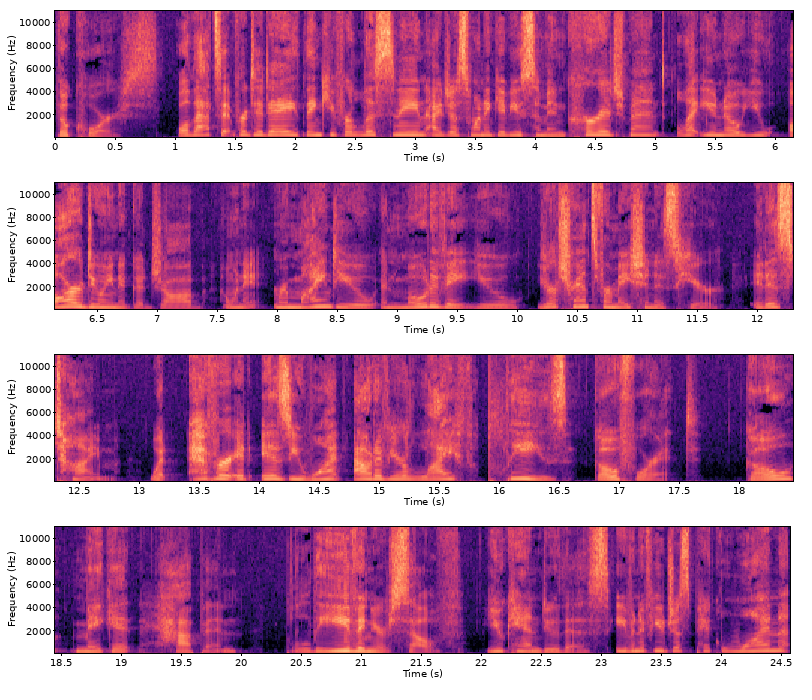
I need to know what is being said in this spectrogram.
the course. Well, that's it for today. Thank you for listening. I just want to give you some encouragement, let you know you are doing a good job. I want to remind you and motivate you your transformation is here. It is time. Whatever it is you want out of your life, please go for it. Go make it happen. Believe in yourself. You can do this. Even if you just pick one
